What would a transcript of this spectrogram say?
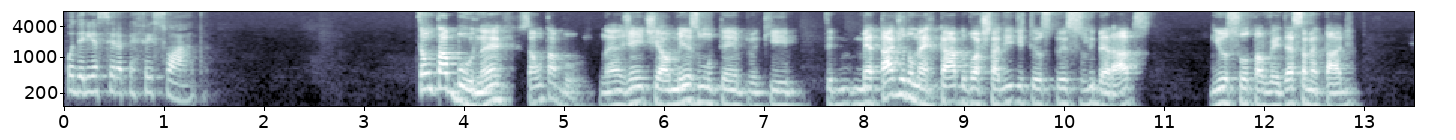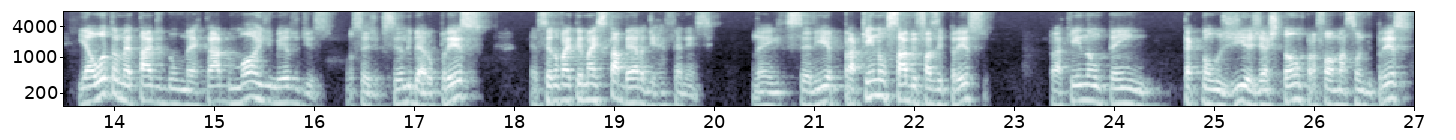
poderia ser aperfeiçoada? Isso é um tabu, né? Isso é um tabu. Né? A gente, ao mesmo tempo que metade do mercado gostaria de ter os preços liberados, e eu sou talvez dessa metade, e a outra metade do mercado morre de medo disso. Ou seja, que você libera o preço, você não vai ter mais tabela de referência. Né? E seria, para quem não sabe fazer preço, para quem não tem tecnologia, gestão para formação de preço,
